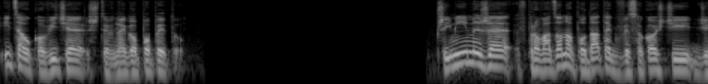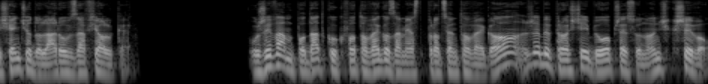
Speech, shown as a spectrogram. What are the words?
i całkowicie sztywnego popytu. Przyjmijmy, że wprowadzono podatek w wysokości 10 dolarów za fiolkę. Używam podatku kwotowego zamiast procentowego, żeby prościej było przesunąć krzywą.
